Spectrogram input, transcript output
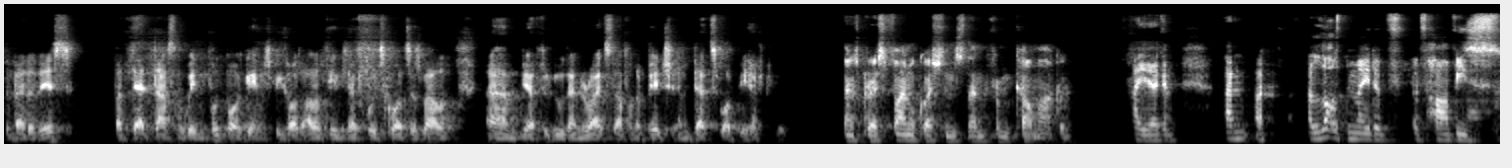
the better it is. But that doesn't win football games because other teams have good squads as well. Um, you have to do then the right stuff on the pitch, and that's what we have to do. Thanks, Chris. Final questions then from Carl Markham. Hi, Jürgen. Um, a lot has been made of, of Harvey's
